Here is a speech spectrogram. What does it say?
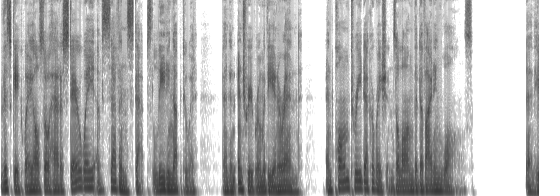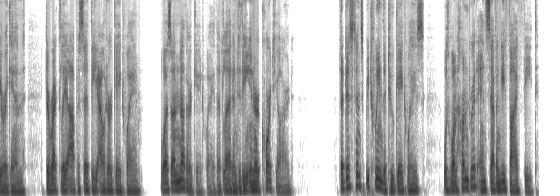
This gateway also had a stairway of seven steps leading up to it and an entry room at the inner end, and palm tree decorations along the dividing walls. And here again, directly opposite the outer gateway, was another gateway that led into the inner courtyard. The distance between the two gateways was 175 feet.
